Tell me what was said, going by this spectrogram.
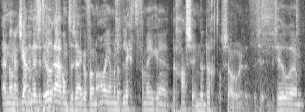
En dan, ja, dan is het heel raar om te zeggen van, oh ja, maar dat ligt vanwege de gassen in de lucht of zo. Dat is, is heel... Um,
